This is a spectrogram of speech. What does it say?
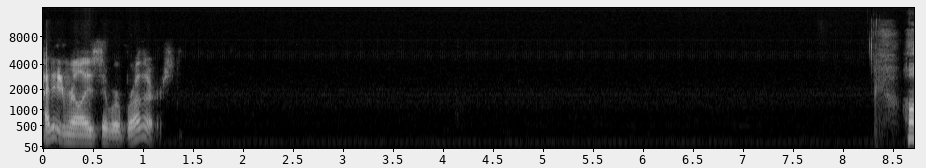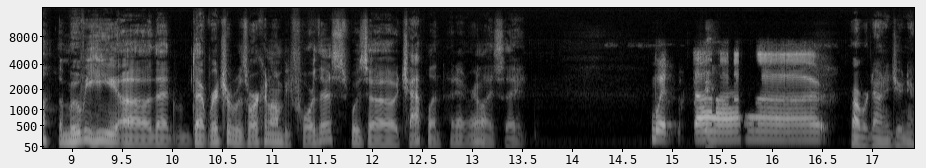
I didn't realize they were brothers. Huh? The movie he uh that that Richard was working on before this was uh Chaplin. I didn't realize that. With uh, Robert Downey Jr.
